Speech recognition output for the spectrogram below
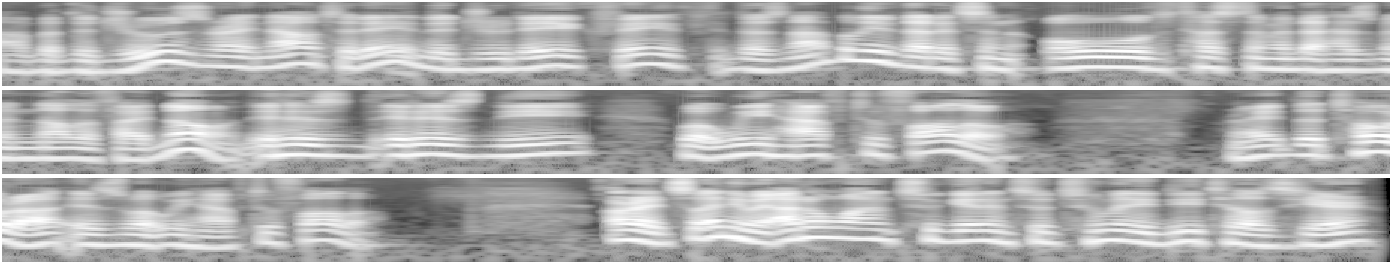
Uh, but the Jews right now today, the Judaic faith does not believe that it's an Old Testament that has been nullified. No, it is it is the what we have to follow, right? The Torah is what we have to follow. All right. So anyway, I don't want to get into too many details here.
